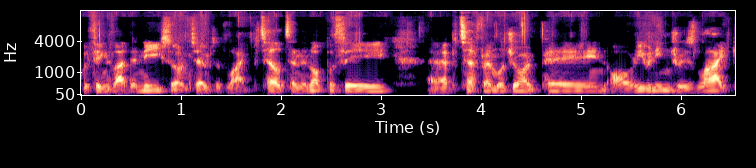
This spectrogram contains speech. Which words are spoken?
with things like the knee, so in terms of like patellar tendinopathy, uh, patellofemoral joint pain, or even injuries like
